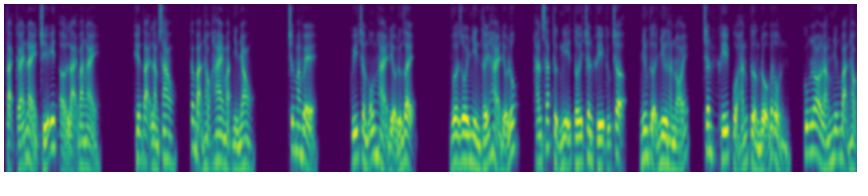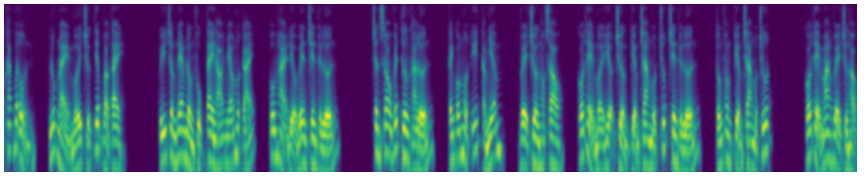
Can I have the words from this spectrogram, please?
tại cái này chỉ ít ở lại ba ngày. Hiện tại làm sao? Các bạn học hai mặt nhìn nhau. Trước mang về, quý trầm ôm hải điệu đứng dậy. Vừa rồi nhìn thấy hải điệu lúc hắn xác thực nghĩ tới chân khí cứu trợ, nhưng tựa như hắn nói, chân khí của hắn cường độ bất ổn, cũng lo lắng những bạn học khác bất ổn, lúc này mới trực tiếp vào tay. Quý trầm đem đồng phục tay háo nhéo một cái, ôm hải điệu bên trên thuyền lớn. Chân sau vết thương khá lớn, cánh có một ít cảm nhiễm, về trường học sau, có thể mời hiệu trưởng kiểm tra một chút trên thuyền lớn, tống phong kiểm tra một chút. Có thể mang về trường học.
